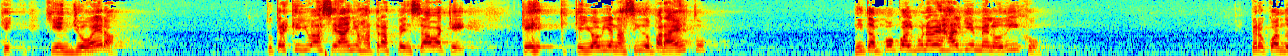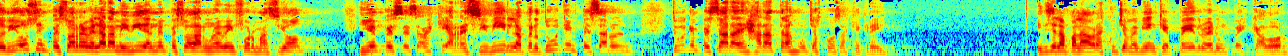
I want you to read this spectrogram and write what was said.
que quien yo era. ¿Tú crees que yo hace años atrás pensaba que, que, que yo había nacido para esto? Ni tampoco alguna vez alguien me lo dijo. Pero cuando Dios empezó a revelar a mi vida, Él me empezó a dar nueva información. Y yo empecé, ¿sabes qué? A recibirla, pero tuve que empezar, tuve que empezar a dejar atrás muchas cosas que creí. Y dice la palabra, escúchame bien, que Pedro era un pescador.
